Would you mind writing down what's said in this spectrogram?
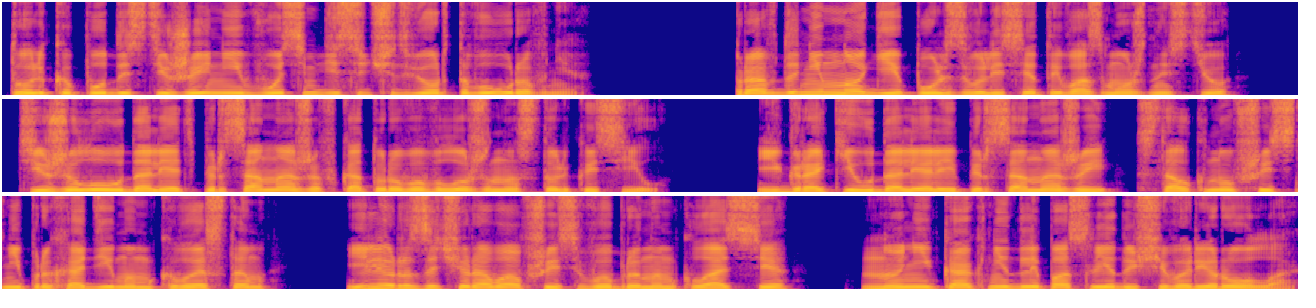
только по достижении 84 уровня. Правда, немногие пользовались этой возможностью, тяжело удалять персонажа, в которого вложено столько сил. Игроки удаляли персонажей, столкнувшись с непроходимым квестом или разочаровавшись в выбранном классе, но никак не для последующего реролла.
